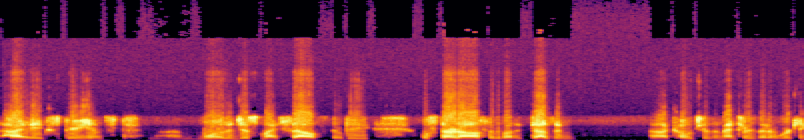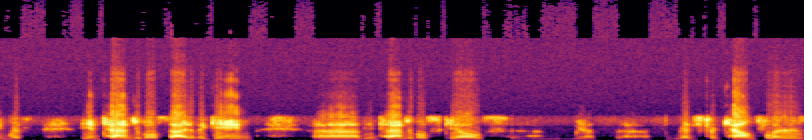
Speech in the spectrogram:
highly experienced, um, more than just myself. There'll be, we'll start off with about a dozen uh, coaches and mentors that are working with the intangible side of the game, uh, the intangible skills. Um, uh, registered counselors,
